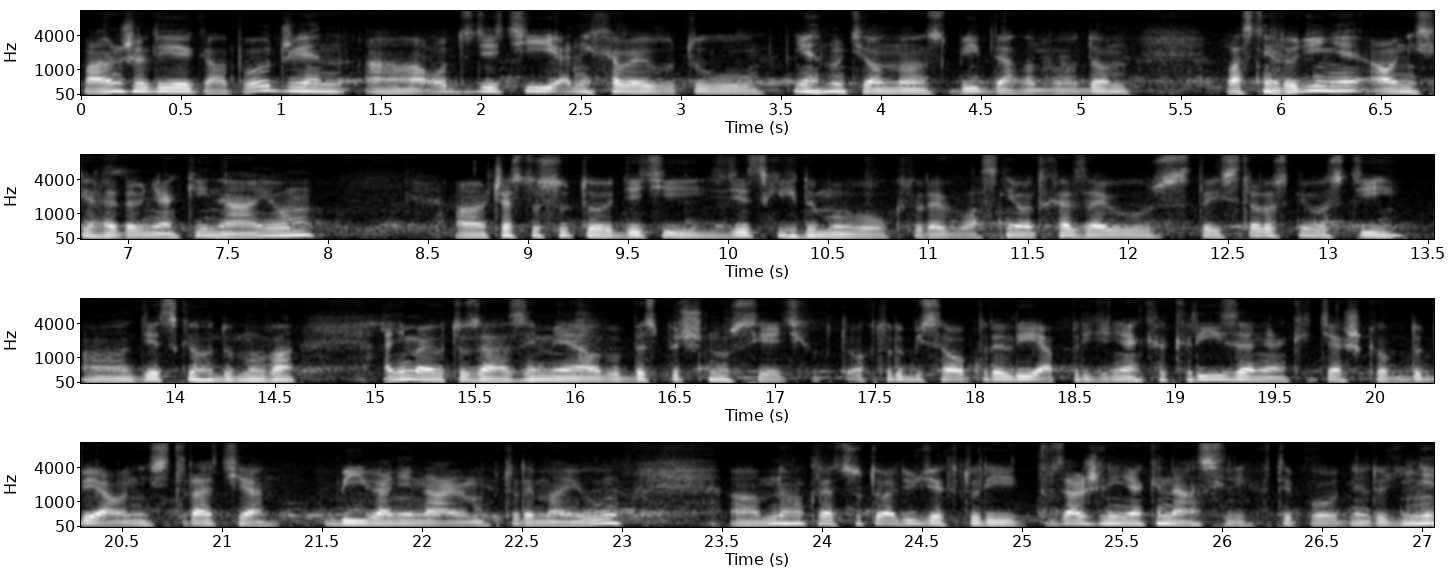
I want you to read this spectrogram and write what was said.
manželiek alebo od žien a od detí a nechávajú tú nehnuteľnosť, byt alebo dom vlastne rodine a oni si hľadajú nejaký nájom Často sú to deti z detských domovov, ktoré vlastne odchádzajú z tej starostlivosti detského domova a nemajú to zázemie alebo bezpečnú sieť, o ktorú by sa opreli a príde nejaká kríza, nejaké ťažké obdobie a oni stratia bývanie nájom, ktoré majú. Mnohokrát sú to aj ľudia, ktorí zažili nejaké násilie v tej pôvodnej rodine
